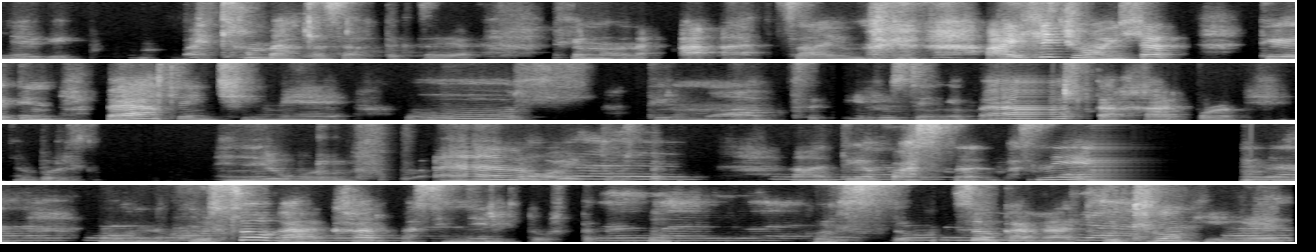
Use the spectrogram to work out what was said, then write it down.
энерги адилхан байглаас авдаг заяа. Тэгэхээр нөгөө за юм аялаж уйлаад тэгээд энэ байгалийн чимээ уул тэр мод ерөөсөө ингээ байгальд гарахаар бүр бүр энерги бүр амар гоё дүүрдэг. Аа тэгээ бас басны хөлсөө гаргахаар бас энерги дүүрдэг. Хөлсөө гаргаад хөдөлгөөн хийгээд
